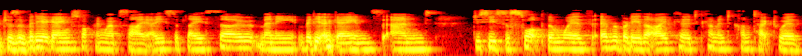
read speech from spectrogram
which was a video game swapping website. I used to play so many video games and just used to swap them with everybody that I could come into contact with.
